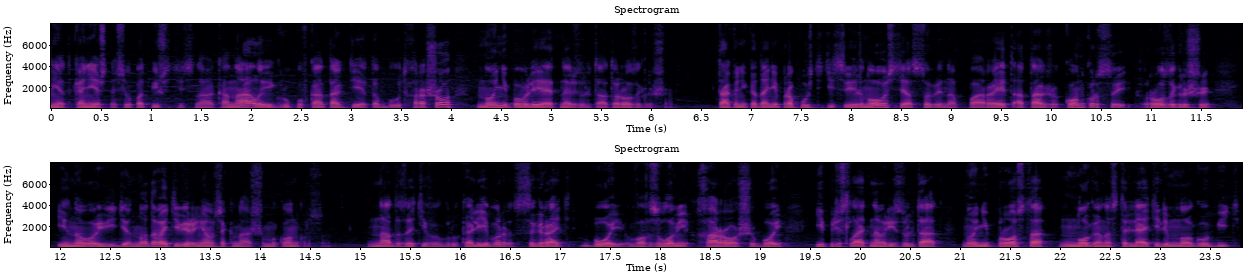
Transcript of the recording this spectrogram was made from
Нет, конечно, если вы подпишетесь на канал и группу ВКонтакте, это будет хорошо, но не повлияет на результаты розыгрыша. Так вы никогда не пропустите свежие новости, особенно по рейд, а также конкурсы, розыгрыши и новые видео. Но давайте вернемся к нашему конкурсу. Надо зайти в игру Калибр, сыграть бой во взломе, хороший бой и прислать нам результат. Но не просто много настрелять или много убить.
